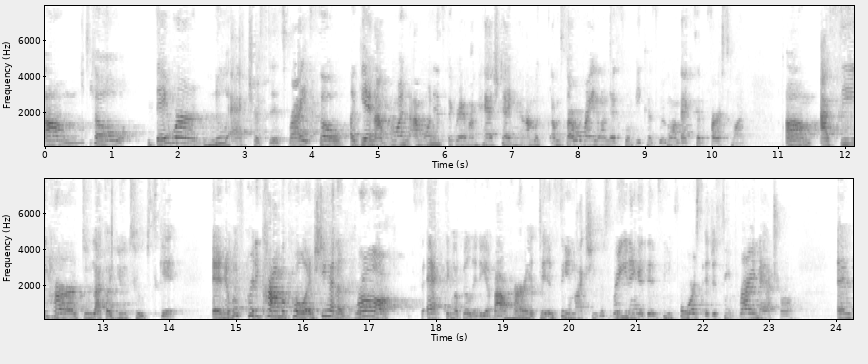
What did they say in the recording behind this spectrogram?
Um. So they were new actresses, right? So again, I'm on I'm on Instagram. I'm hashtagging, and I'm a, I'm start with Rain on this one because we're going back to the first one. Um, I see her do like a YouTube skit, and it was pretty comical, and she had a raw acting ability about her. It didn't seem like she was reading. It didn't seem forced. It just seemed very natural. And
